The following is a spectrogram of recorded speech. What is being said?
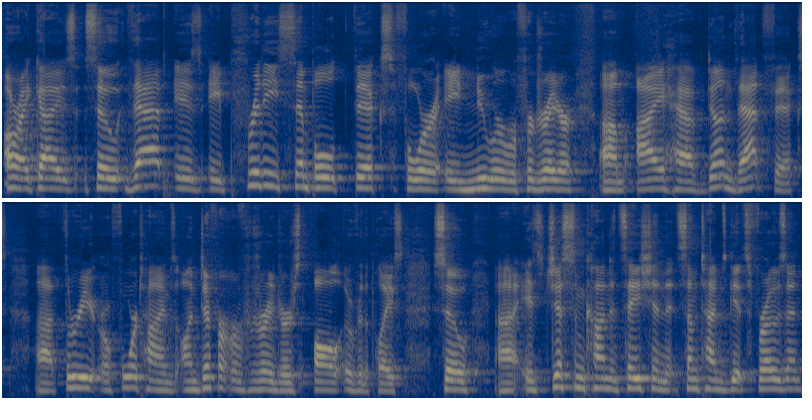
All right, guys, so that is a pretty simple fix for a newer refrigerator. Um, I have done that fix uh, three or four times on different refrigerators all over the place. So uh, it's just some condensation that sometimes gets frozen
